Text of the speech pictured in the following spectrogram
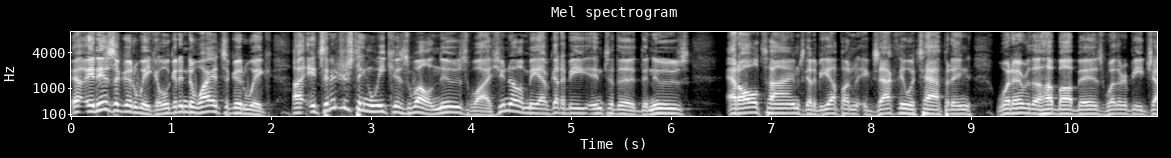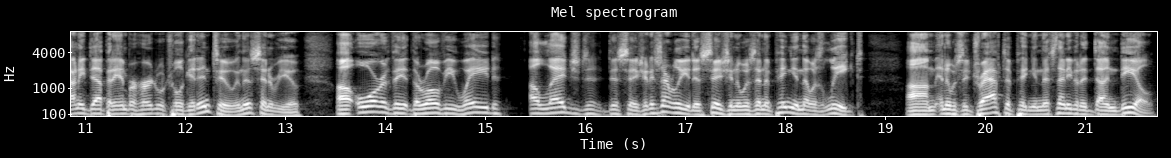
it. It is a good week, and we'll get into why it's a good week. Uh, it's an interesting week as well, news wise. You know me, I've got to be into the, the news at all times, got to be up on exactly what's happening, whatever the hubbub is, whether it be Johnny Depp and Amber Heard, which we'll get into in this interview, uh, or the, the Roe v. Wade alleged decision. It's not really a decision, it was an opinion that was leaked, um, and it was a draft opinion that's not even a done deal.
